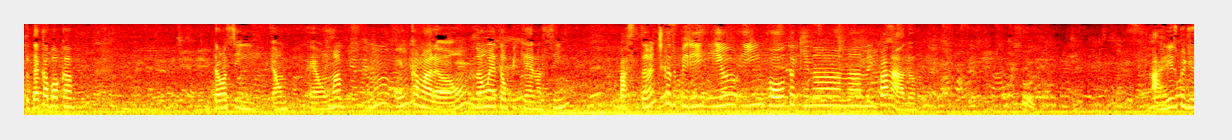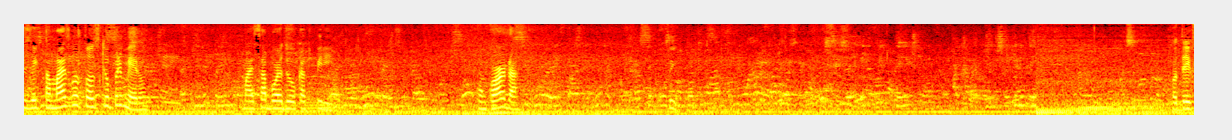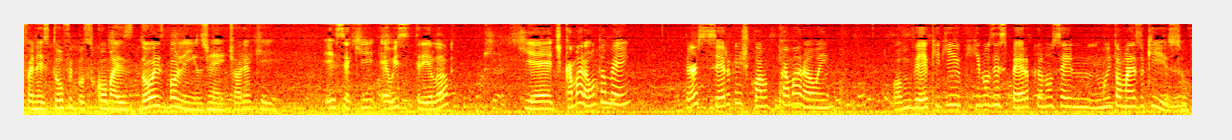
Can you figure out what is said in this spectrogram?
tô até com a boca. Então, assim, é, um, é uma, um, um camarão, não é tão pequeno assim. Bastante catupiry e, e envolto aqui na, na, no empanado. Arrisco dizer que tá mais gostoso que o primeiro. Mais sabor do catupiry. Concorda? Sim. Rodrigo foi na estufa e buscou mais dois bolinhos, gente. Olha aqui. Esse aqui é o Estrela, que é de camarão também. Terceiro que a gente come com camarão, hein? Vamos ver o que, que, que nos espera, porque eu não sei muito mais do que isso.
